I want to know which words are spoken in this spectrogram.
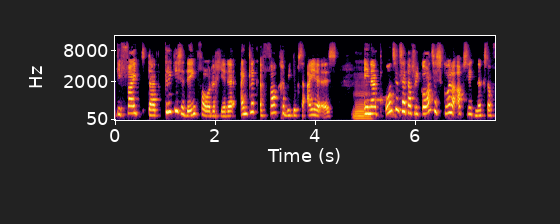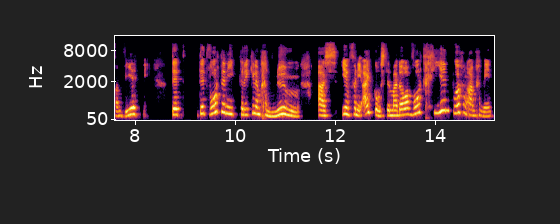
die feit dat kritiese denkvaardighede eintlik 'n vakgebied op sy eie is mm. en dat ons in Suid-Afrikaanse skole absoluut niks daarvan weet nie. Dit dit word in die kurrikulum genoem as een van die uitkomste maar daar word geen poging aangewend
